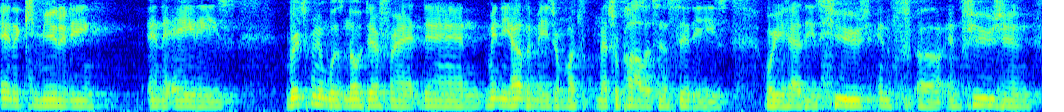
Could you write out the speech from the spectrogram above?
in the community in the 80s. Richmond was no different than many other major metropolitan cities where you had these huge inf uh, infusion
